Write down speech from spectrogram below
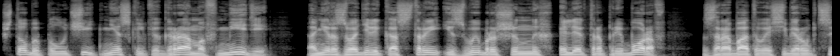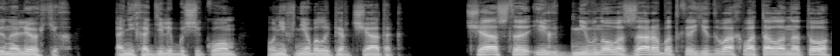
Чтобы получить несколько граммов меди, они разводили костры из выброшенных электроприборов, зарабатывая себе рубцы на легких. Они ходили босиком, у них не было перчаток. Часто их дневного заработка едва хватало на то,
